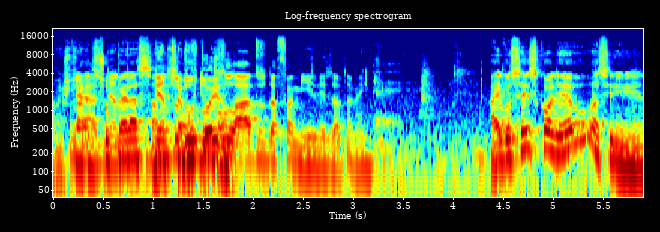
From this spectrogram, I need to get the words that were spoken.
Uma história É, de superação. Dentro, Isso é dentro dos muito dois bom. lados da família, exatamente. Aí você escolheu, assim.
